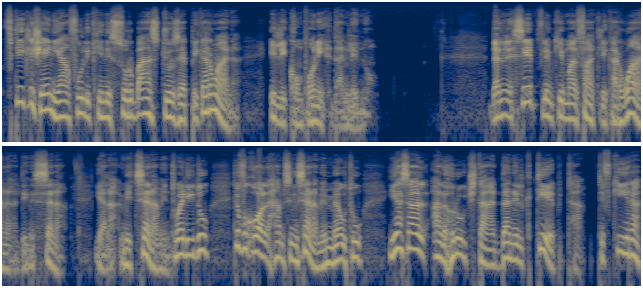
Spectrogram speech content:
ftit li xejn jafu li kien is-Sur Bast Ġużeppi Caruana illi kkomponih dan l-innu. Dan il-ħsieb flimkien mal-fatt li Caruana din is-sena jalaq 100 sena minn twelidu kif ukoll 50 sena minn mewtu jasal għall-ħruġ ta' dan il-ktieb ta' tifkira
